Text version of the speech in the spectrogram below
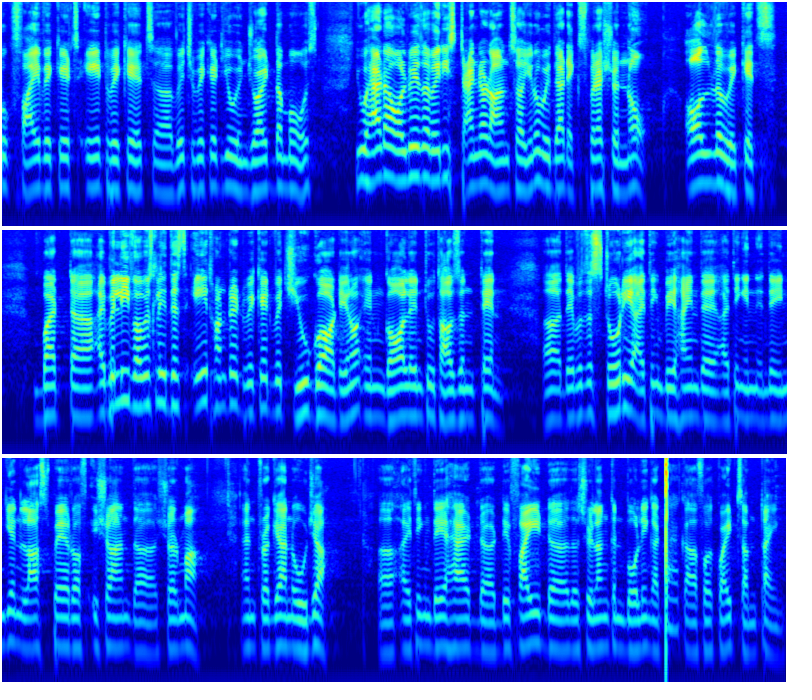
took five wickets, eight wickets, uh, which wicket you enjoyed the most, you had a, always a very standard answer, you know, with that expression, no, all the wickets. But uh, I believe, obviously, this 800 wicket which you got, you know, in Galle in 2010, uh, there was a story, I think, behind the, I think, in, in the Indian last pair of Ishan uh, Sharma and Pragyan Ojha. Uh, I think they had uh, defied uh, the Sri Lankan bowling attack uh, for quite some time.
